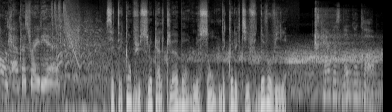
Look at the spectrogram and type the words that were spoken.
on campus radio. C'était Campus Local Club, le son des collectifs de vos villes. Campus Local Club.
